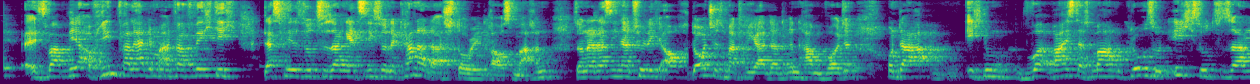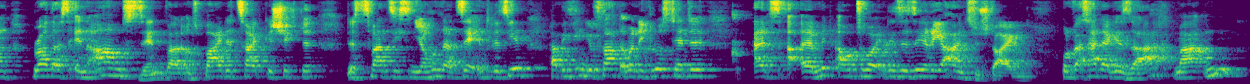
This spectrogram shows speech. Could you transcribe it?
Es war mir auf jeden Fall halt immer einfach wichtig, dass wir sozusagen jetzt nicht so eine Kanada-Story draus machen, sondern dass ich natürlich auch deutsches Material da drin haben wollte. Und da ich nun weiß, dass Martin Klose und ich sozusagen Brothers in Arms sind, weil uns beide Zeitgeschichte des 20. Jahrhunderts sehr interessiert, habe ich ihn gefragt, ob er nicht Lust hätte, als äh, Mitautor in diese Serie einzusteigen. Und was hat er gesagt, Martin?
